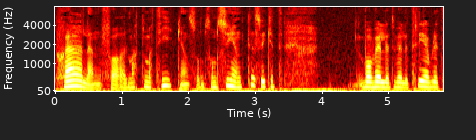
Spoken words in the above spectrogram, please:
själen för matematiken som, som syntes, vilket var väldigt, väldigt trevligt.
